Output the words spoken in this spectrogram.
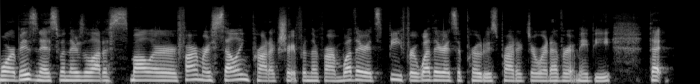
more business when there's a lot of smaller farmers selling products straight from their farm, whether it's beef or whether it's a produce product or whatever it may be, that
